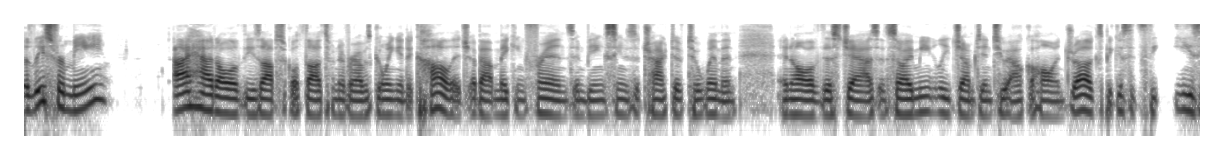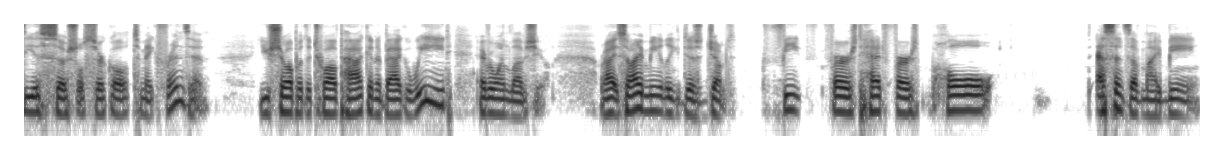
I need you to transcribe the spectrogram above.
at least for me, I had all of these obstacle thoughts whenever I was going into college about making friends and being seen as attractive to women and all of this jazz. And so I immediately jumped into alcohol and drugs because it's the easiest social circle to make friends in. You show up with a 12 pack and a bag of weed, everyone loves you, right? So I immediately just jumped feet first, head first, whole essence of my being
